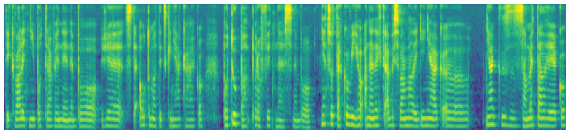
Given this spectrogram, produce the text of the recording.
ty kvalitní potraviny nebo že jste automaticky nějaká jako potupa pro fitness nebo něco takového a nenechte, aby s váma lidi nějak, uh, nějak zametali jako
